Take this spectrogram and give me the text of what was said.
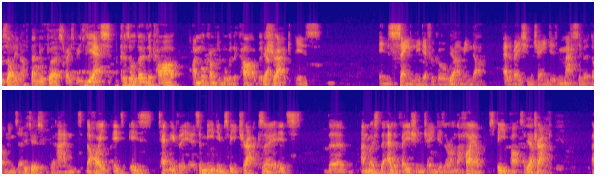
bizarrely enough, than your first race meeting. Yes, because although the car, I'm more comfortable with the car, the Yeah. track is insanely difficult. Yeah. I mean that elevation change is massive at Donington. It is. Yeah. and the height it is technically it's a medium speed track so Mm. it's the and most of the elevation changes are on the higher speed parts of Yeah. the track uh,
